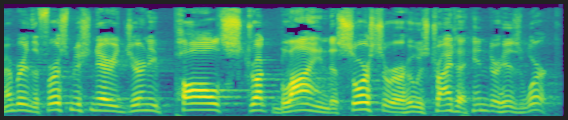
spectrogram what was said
Remember, in the first missionary journey, Paul struck blind a sorcerer who was trying to hinder his work.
